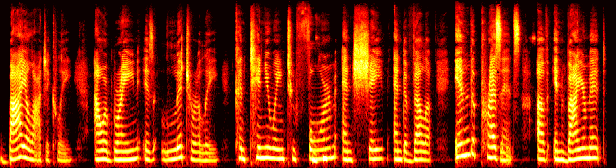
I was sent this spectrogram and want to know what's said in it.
biologically, our brain is literally continuing to form mm-hmm. and shape and develop in the presence of environment,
